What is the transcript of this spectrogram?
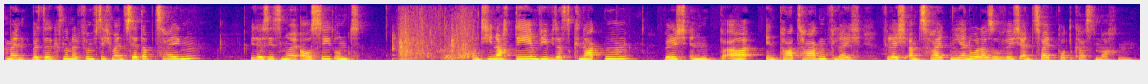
mein, bei 650 mein Setup zeigen, wie das jetzt neu aussieht und, und je nachdem, wie wir das knacken, will ich in ein paar, in paar Tagen, vielleicht, vielleicht am 2. Januar oder so, will ich einen zweiten Podcast machen.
